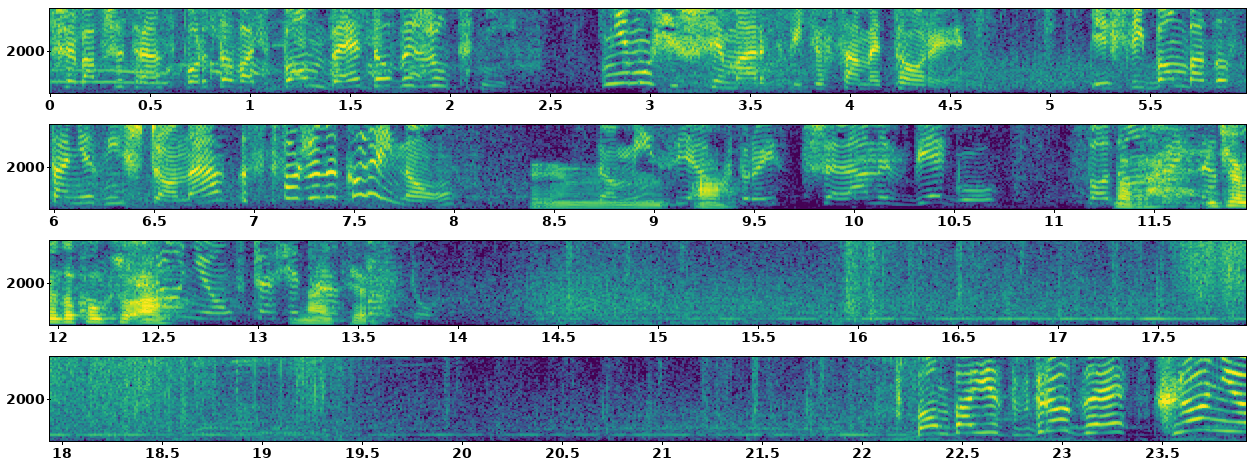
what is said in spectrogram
trzeba przetransportować bombę do wyrzutni. Nie musisz się martwić o same tory. Jeśli bomba zostanie zniszczona, stworzymy kolejną. To misja, a, w której strzelamy w biegu. Dobra, Podążaj za idziemy do punktu A. W czasie Najpierw. transportu. Bomba jest w drodze! Chroń ją!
